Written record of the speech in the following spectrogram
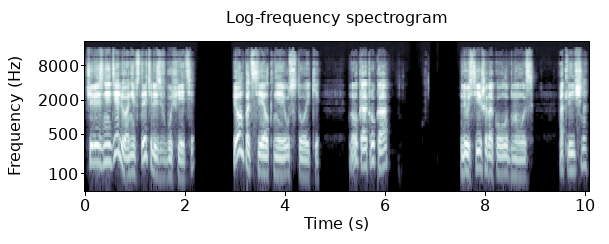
Через неделю они встретились в буфете, и он подсел к ней у стойки. «Ну, как рука?» Люси широко улыбнулась. «Отлично.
